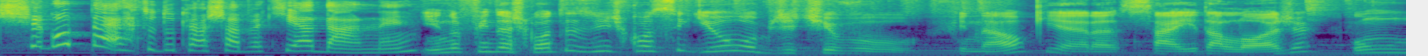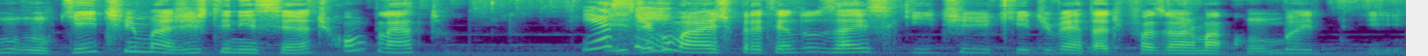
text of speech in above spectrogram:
chegou perto do que eu achava que ia dar, né? E no fim das contas a gente conseguiu o objetivo final, que era sair da loja com um kit magista iniciante completo. E E, assim, digo mais, pretendo usar esse kit aqui de verdade pra fazer umas macumba e, e,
